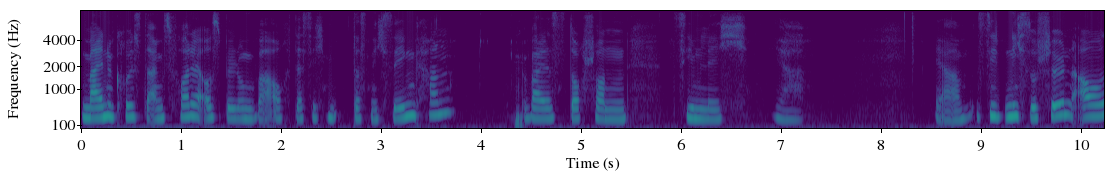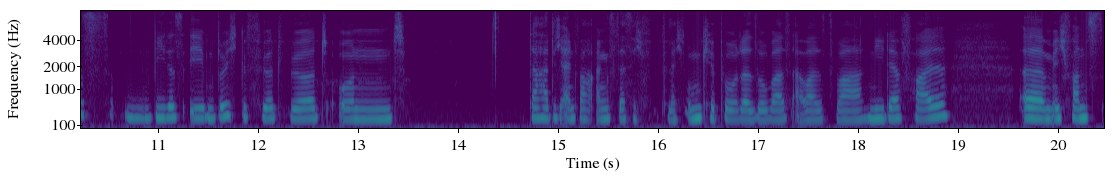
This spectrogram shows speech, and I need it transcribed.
meine größte Angst vor der Ausbildung war auch, dass ich das nicht sehen kann, hm. weil es doch schon ziemlich, ja, ja, es sieht nicht so schön aus, wie das eben durchgeführt wird. Und da hatte ich einfach Angst, dass ich vielleicht umkippe oder sowas, aber das war nie der Fall. Ähm, ich fand es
